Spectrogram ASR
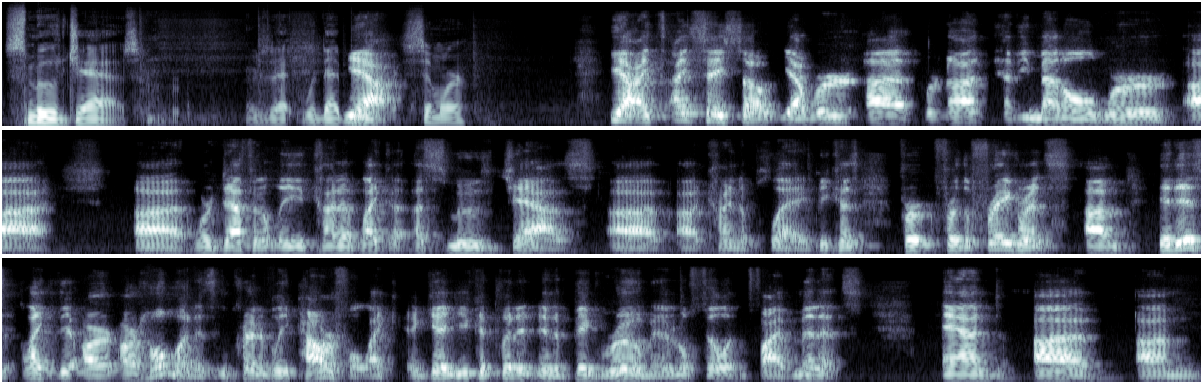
smooth jazz. Is that would that be Yeah. similar? Yeah, I'd, I'd say so. Yeah, we're uh, we're not heavy metal. We're uh, uh, we're definitely kind of like a, a smooth jazz uh, uh, kind of play because for for the fragrance, um, it is like the, our our home one is incredibly powerful. Like again, you could put it in a big room and it'll fill it in five minutes, and uh, um,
